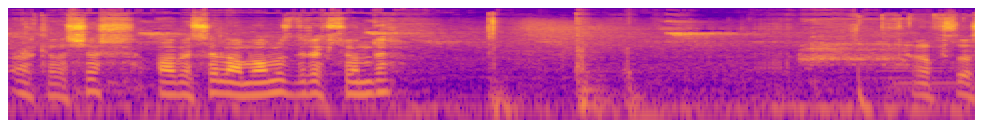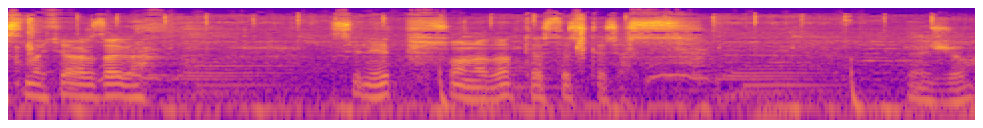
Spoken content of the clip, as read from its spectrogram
Arkadaşlar ABS lambamız direkt söndü. Hafızasındaki arızayla silip sonradan teste çıkacağız. Peugeot.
